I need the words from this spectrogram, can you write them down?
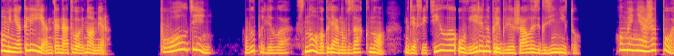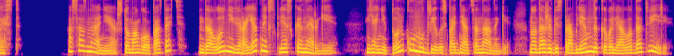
У меня клиенты на твой номер». «Полдень?» — выпалила, снова глянув за окно, где светило уверенно приближалось к зениту. «У меня же поезд». Осознание, что могу опоздать, дало невероятный всплеск энергии. Я не только умудрилась подняться на ноги, но даже без проблем доковыляла до двери.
